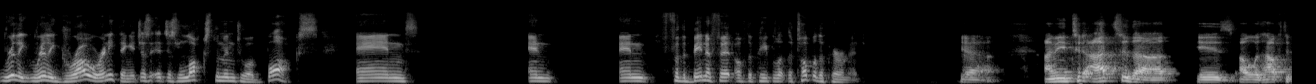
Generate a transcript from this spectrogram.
really really grow or anything. It just it just locks them into a box. And and and for the benefit of the people at the top of the pyramid. Yeah i mean to add to that is i would have to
